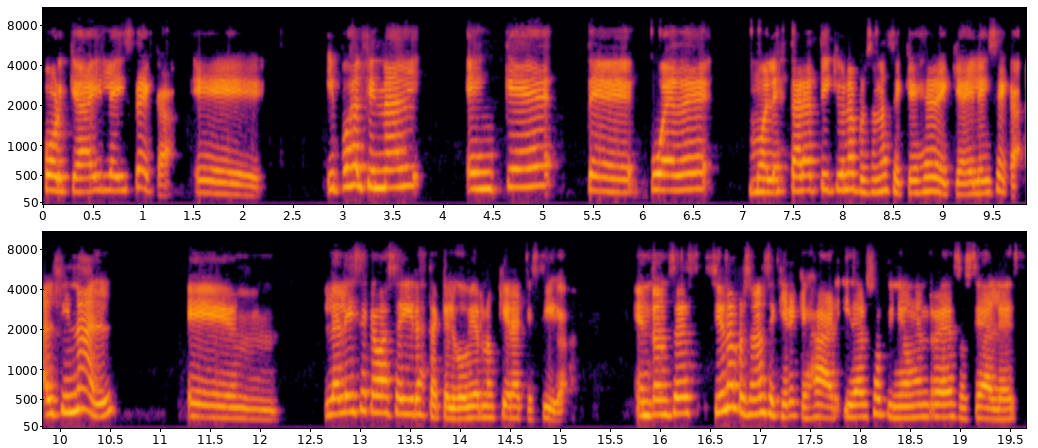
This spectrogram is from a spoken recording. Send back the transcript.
porque hay ley seca. Eh, y pues al final, ¿en qué te puede molestar a ti que una persona se queje de que hay ley seca? Al final, eh, la ley seca va a seguir hasta que el gobierno quiera que siga. Entonces, si una persona se quiere quejar y dar su opinión en redes sociales,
